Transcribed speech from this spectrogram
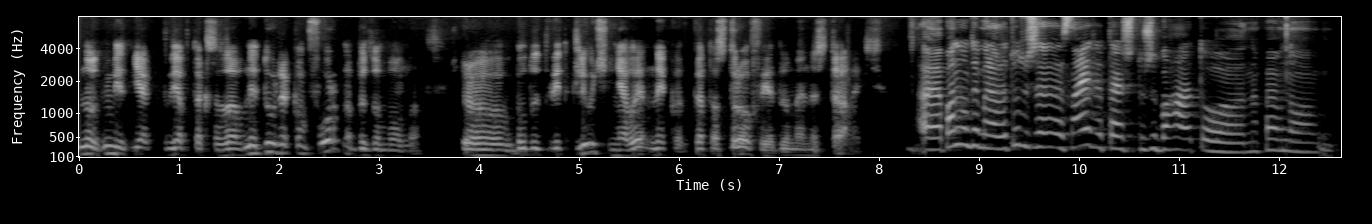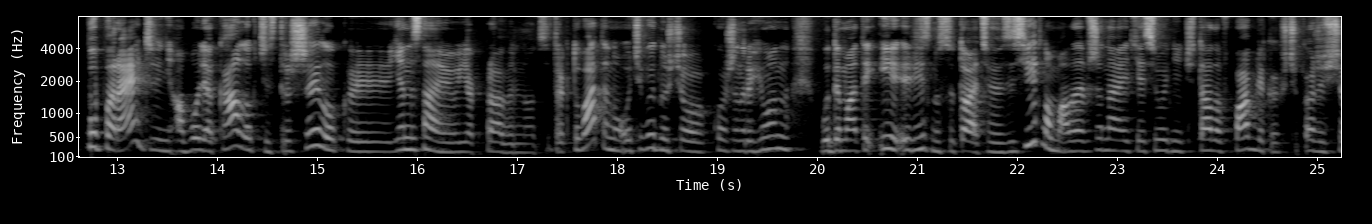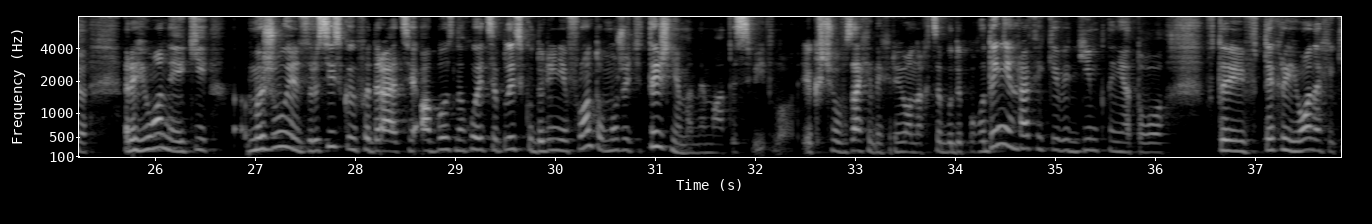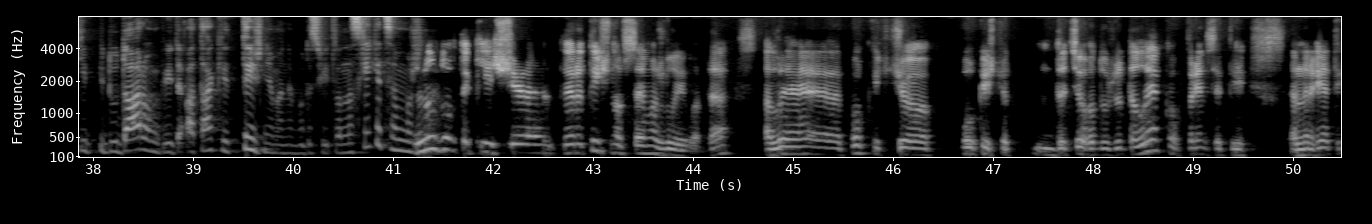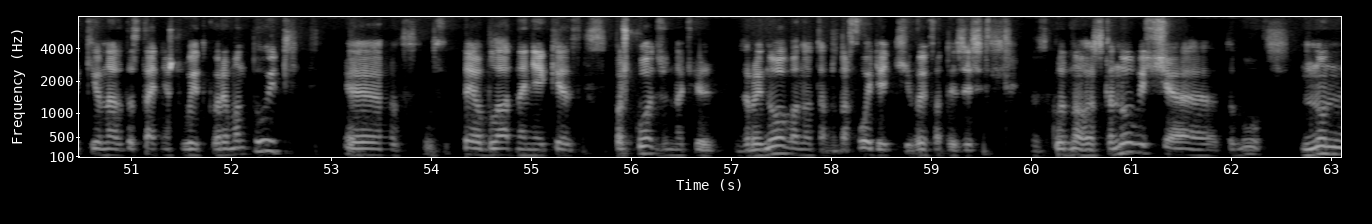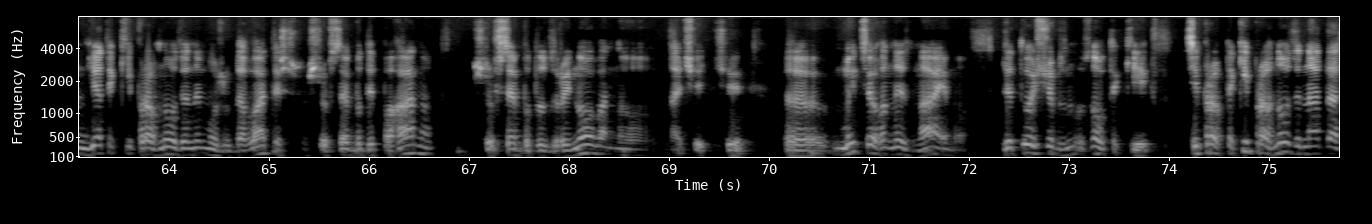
ну як я б так сказав, не дуже комфортно, безумовно, що будуть відключення, але не ка- катастрофи, я думаю, не станеться. Е, Пане Володимире, але тут вже знаєте теж дуже багато, напевно, попереджень або лякалок чи страшилок. Е, Я не знаю, як правильно це трактувати. Ну очевидно, що кожен регіон буде мати і різну ситуацію зі світлом, але вже навіть я сьогодні читала в пабліках, що кажуть, що регіони, які межують з Російською Федерацією або знаходяться близько до лінії фронту, можуть тижнями не мати світло. Якщо в західних регіонах це буде погодинні графіки відімкнення, то в, ти, в тих регіонах, які під ударом від атаки, тижнями не буде світла. Наскільки це можливо? Ну, знов таки, ще теоретично все можливо, да? але поки що, поки що до цього дуже далеко. В принципі, енергетики у нас достатньо швидко ремонтують те обладнання, яке пошкоджено чи зруйновано, там знаходять виходи зі складного становища. Тому ну я такі прогнози не можу давати, що, що все буде погано, що все буде зруйновано, значить. Е, Ми цього не знаємо. Для того, щоб знов таки ці такі прогнози треба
